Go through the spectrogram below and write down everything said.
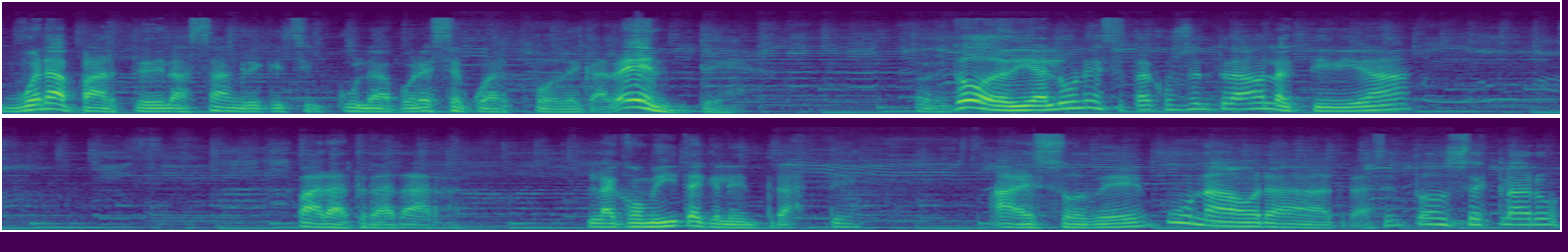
buena parte de la sangre que circula por ese cuerpo decadente, sobre todo de día lunes, está concentrado en la actividad para tratar la comidita que le entraste a eso de una hora atrás. Entonces, claro,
